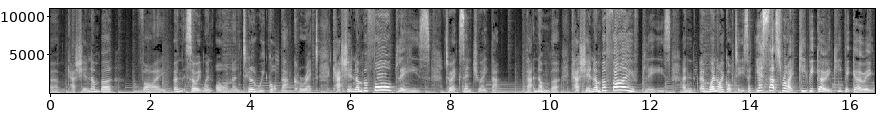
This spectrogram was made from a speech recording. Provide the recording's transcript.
um, cashier number five, and so it went on until we got that correct. Cashier number four, please, to accentuate that that number, cashier number five, please. And and when I got it, he said, yes, that's right. Keep it going, keep it going.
